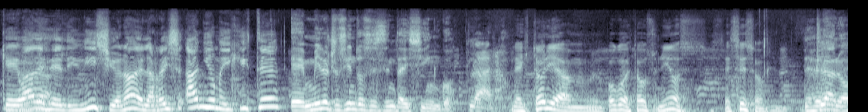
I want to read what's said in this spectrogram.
que va desde el inicio, ¿no? De la raíz. Año me dijiste. En 1865. Claro. La historia, un poco de Estados Unidos, es eso. claro,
